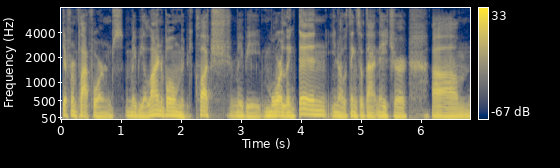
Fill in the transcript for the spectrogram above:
different platforms, maybe Alignable, maybe Clutch, maybe more LinkedIn, you know, things of that nature. Um,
